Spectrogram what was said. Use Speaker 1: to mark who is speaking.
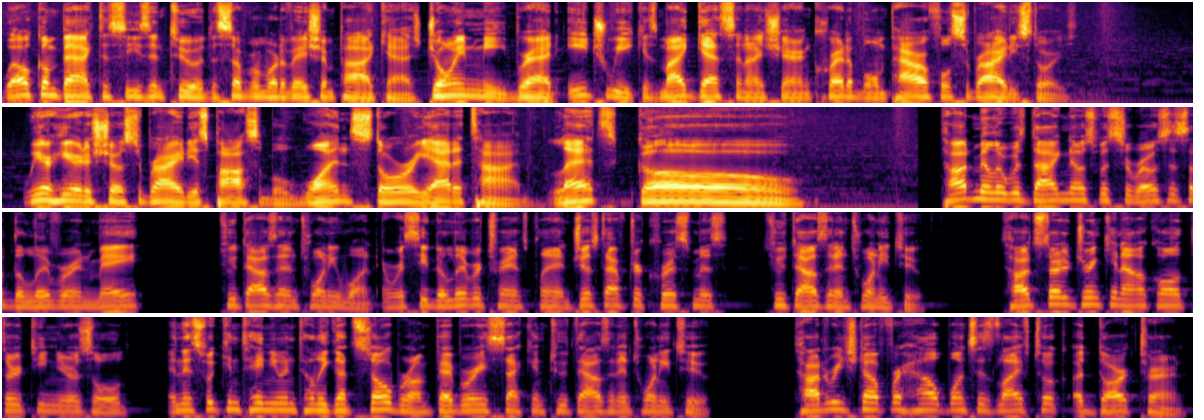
Speaker 1: Welcome back to season two of the Sober Motivation Podcast. Join me, Brad, each week as my guests and I share incredible and powerful sobriety stories. We are here to show sobriety is possible, one story at a time. Let's go. Todd Miller was diagnosed with cirrhosis of the liver in May 2021 and received a liver transplant just after Christmas 2022. Todd started drinking alcohol at 13 years old and this would continue until he got sober on February 2nd, 2022. Todd reached out for help once his life took a dark turn.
